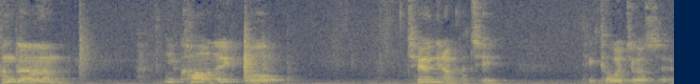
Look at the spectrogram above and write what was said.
방금 이 가운을 입고 재현이랑 같이 틱톡을 찍었어요.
